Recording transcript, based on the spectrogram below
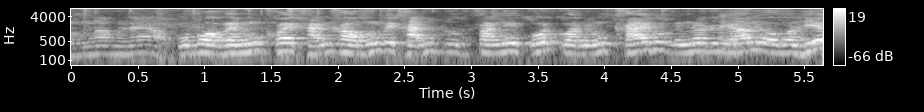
ลงรอบมาแล้วกูบอกเลยมึงคอยขันเข่ามึงไปขันฟังนี่กดก่อนมึงขายพวกนี้นอตยาวนี่ออกมาเทีย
